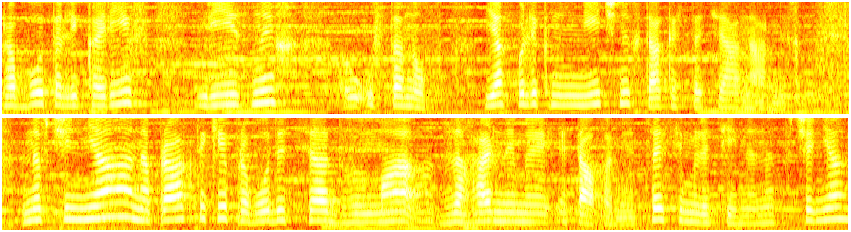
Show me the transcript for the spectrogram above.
робота лікарів різних установ, як поліклінічних, так і стаціонарних. Навчання на практиці проводиться двома загальними етапами: це симуляційне навчання,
